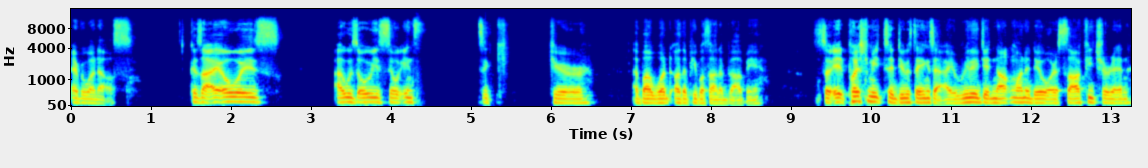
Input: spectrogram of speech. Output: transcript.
everyone else, because I always, I was always so insecure about what other people thought about me so it pushed me to do things that I really did not want to do or saw future in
